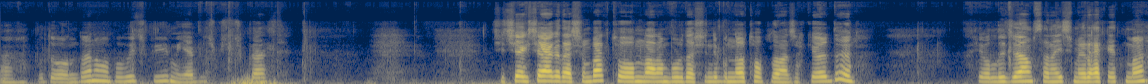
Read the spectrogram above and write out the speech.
Ha, bu da ondan ama bu hiç büyümüyor. Hiç küçük kaldı. Çiçekçi arkadaşım bak tohumlarım burada şimdi bunlar toplanacak gördün. Yollayacağım sana hiç merak etme.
